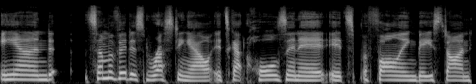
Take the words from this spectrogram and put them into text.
And some of it is rusting out. It's got holes in it. It's falling based on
